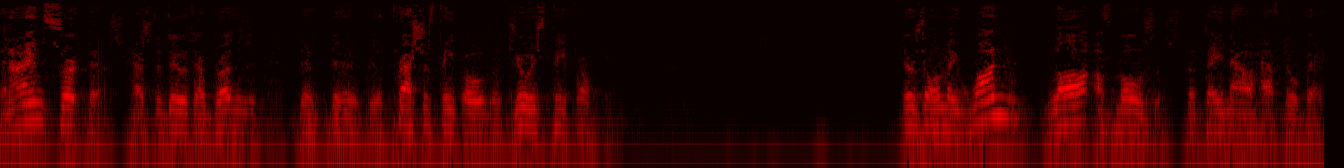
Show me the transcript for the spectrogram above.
Can I insert this? It has to do with our brothers, the, the, the precious people, the Jewish people. There's only one law of Moses that they now have to obey.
